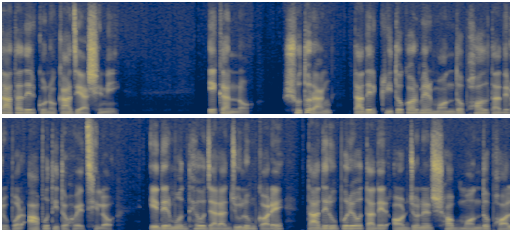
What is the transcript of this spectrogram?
তা তাদের কোনো কাজে আসেনি। একান্ন, সুতরাং তাদের কৃতকর্মের মন্দ ফল তাদের উপর আপতিত হয়েছিল, এদের মধ্যেও যারা জুলুম করে, তাদের উপরেও তাদের অর্জনের সব মন্দ ফল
